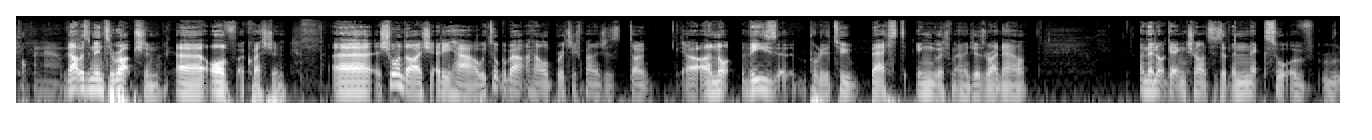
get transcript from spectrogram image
proper nouns. that was an interruption uh, of a question. Uh, Sean Dyche, Eddie Howe. We talk about how British managers don't are not these are probably the two best English managers right now, and they're not getting chances at the next sort of r-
